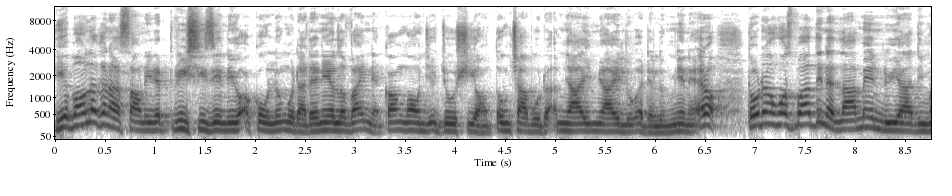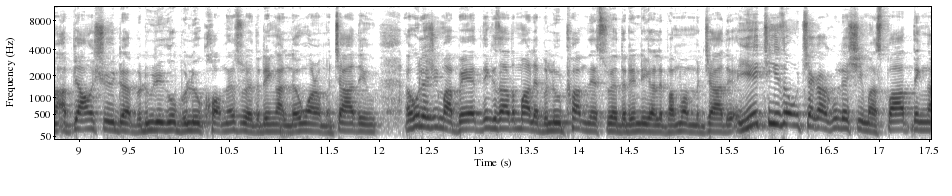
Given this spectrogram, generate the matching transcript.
ဒီအပေါင်းလက္ခဏာဆောင်နေတဲ့ pre-season တွေကိုအကုန်လုံးကိုဒါ Daniel Levine နဲ့ကောင်းကောင်းကြီးအကျိုးရှိအောင်တုံးချဖို့အတွက်အများကြီးအများကြီးလိုအပ်တယ်လို့မြင်တယ်အဲ့တော့ Tottenham Hotspur အသင်းနဲ့လာမယ့်နေရာဒီမှာအပြောင်းရွှေ့အတွက်ဘယ်သူတွေကိုဘယ်လိုခေါ်မလဲဆိုတဲ့သတင်းကလုံးဝတော့မကြားသေးဘူးအခုလက်ရှိမှာဘယ်အသင်းကစားသမားလဲဘယ်လိုထွက်မလဲဆိုတဲ့သတင်းတွေကလည်းဘာမှမကြားသေးဘူးအရေးကြီးဆုံးအချက်ကအခုလက်ရှိမှာ Spa အသင်းက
